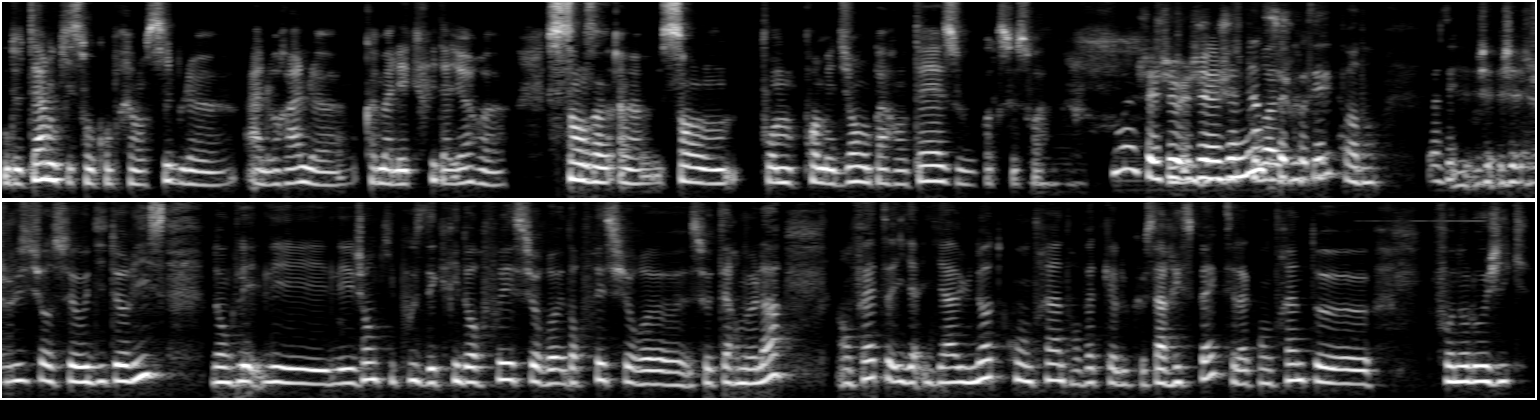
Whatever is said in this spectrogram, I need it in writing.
de termes qui sont compréhensibles euh, à l'oral, comme à l'écrit d'ailleurs, sans, sans point, point, médian ou parenthèse ou quoi que ce soit. Ouais, j'aime bien ce côté. Pardon. Je, sur ce auditoris, donc les, les, les, gens qui poussent des cris d'orfraie sur, d'orfraie sur euh, ce terme-là, en fait, il y, a une autre contrainte en fait, que, ça respecte, c'est la contrainte euh, phonologique.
